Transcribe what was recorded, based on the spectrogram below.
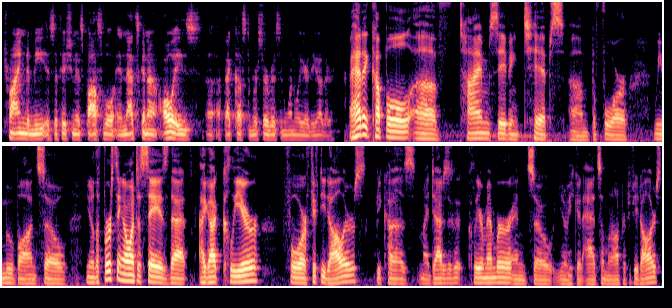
trying to meet as efficient as possible, and that's going to always uh, affect customer service in one way or the other. I had a couple of time saving tips um, before we move on. So, you know, the first thing I want to say is that I got clear for $50 because my dad is a clear member and so you know he could add someone on for $50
